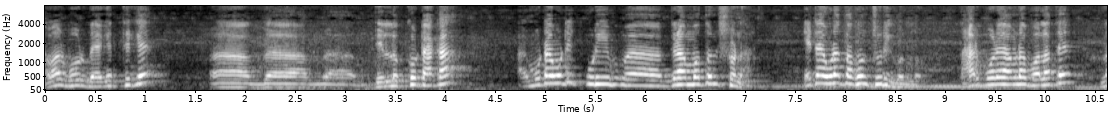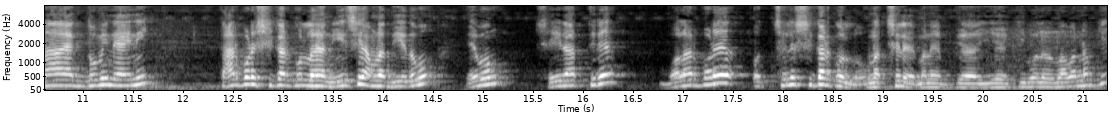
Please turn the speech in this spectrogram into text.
আমার বউর ব্যাগের থেকে দেড় লক্ষ টাকা আর মোটামুটি কুড়ি গ্রাম মতন সোনা এটা ওরা তখন চুরি করল। তারপরে আমরা বলাতে না একদমই নেয়নি। তারপরে স্বীকার করল হ্যাঁ নিয়েছি আমরা দিয়ে দেবো। এবং সেই রাত্রিরে বলার পরে ওর ছেলে স্বীকার করল ওনার ছেলে মানে ইয়ে কি বলে ওর বাবার নাম কি?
